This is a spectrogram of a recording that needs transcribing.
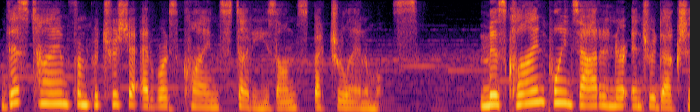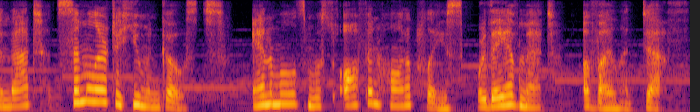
this time from Patricia Edwards Clyne's studies on spectral animals. Ms. Clyne points out in her introduction that, similar to human ghosts, animals most often haunt a place where they have met a violent death.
